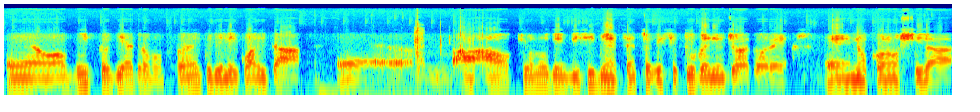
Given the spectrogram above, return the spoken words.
eh, ho visto dietro probabilmente delle qualità eh, a, a occhio nudo invisibili, nel senso che se tu vedi un giocatore e non conosci la,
